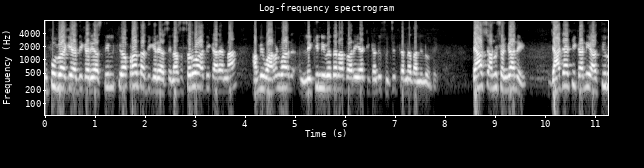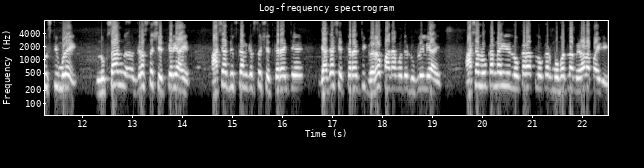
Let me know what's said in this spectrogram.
उपविभागीय अधिकारी असतील किंवा प्रांत अधिकारी असतील असं सर्व अधिकाऱ्यांना आम्ही वारंवार लेखी निवेदनाद्वारे या ठिकाणी सूचित करण्यात आलेले होते. त्याच अनुषंगाने ज्या ज्या ठिकाणी अतिवृष्टीमुळे नुकसानग्रस्त शेतकरी आहेत अशा नुकसानग्रस्त शेतकऱ्यांचे ज्या ज्या शेतकऱ्यांची घरं पाण्यामध्ये डुबलेली आहेत अशा लोकांनाही लवकरात लवकर मोबदला मिळाला पाहिजे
